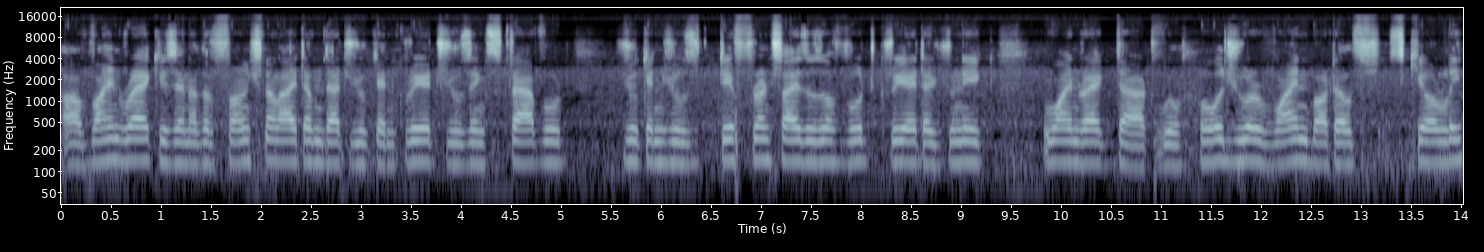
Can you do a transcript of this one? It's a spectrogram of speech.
A wine rack is another functional item that you can create using scrap wood. You can use different sizes of wood create a unique wine rack that will hold your wine bottles securely.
